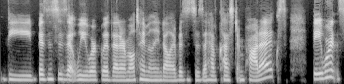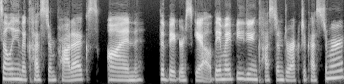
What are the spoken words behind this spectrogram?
the businesses that we work with that are multi-million dollar businesses that have custom products they weren't selling the custom products on the bigger scale they might be doing custom direct to customer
